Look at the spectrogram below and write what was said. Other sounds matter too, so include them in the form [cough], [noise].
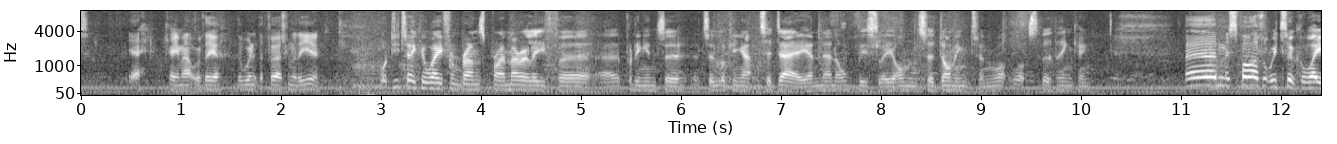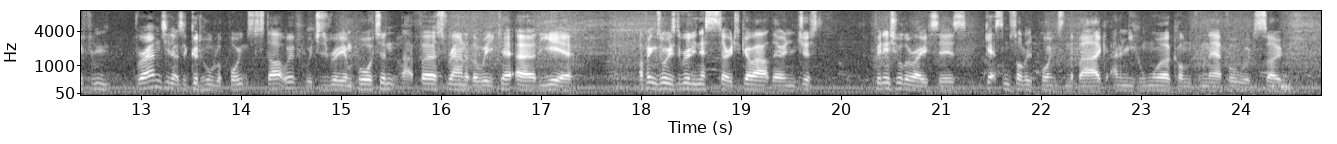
yeah, came out with the, the win at the first one of the year. What do you take away from Brands primarily for uh, putting into to looking at today, and then obviously on to Donington? What, what's the thinking? Um, as far as what we took away from Brands, you know, it's a good haul of points to start with, which is really important. That first round of the week, uh, the year, I think it's always really necessary to go out there and just finish all the races, get some solid points in the bag, and then you can work on from there forward. So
